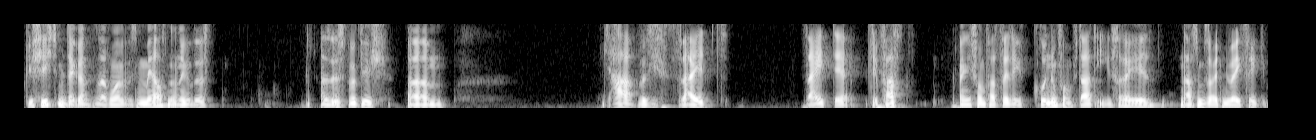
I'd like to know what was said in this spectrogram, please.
Geschichte mit der ganzen Sache mal ein bisschen mehr auseinandergesetzt. Also es ist wirklich, ähm, ja, wirklich seit, seit der, der fast, eigentlich schon fast seit der Gründung vom Staat Israel nach dem Zweiten Weltkrieg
